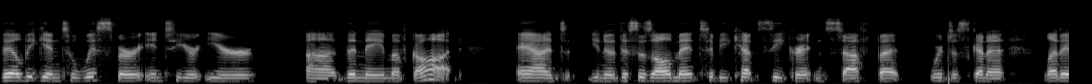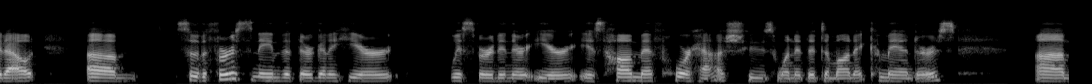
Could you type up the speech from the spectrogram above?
they'll begin to whisper into your ear uh, the name of god. And you know this is all meant to be kept secret and stuff but we're just gonna let it out. Um, so the first name that they're gonna hear whispered in their ear is Hamef Horhash, who's one of the demonic commanders. Um,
